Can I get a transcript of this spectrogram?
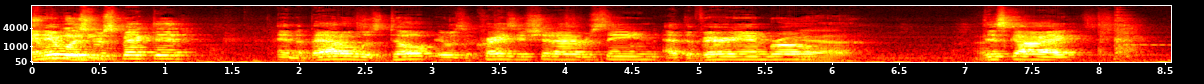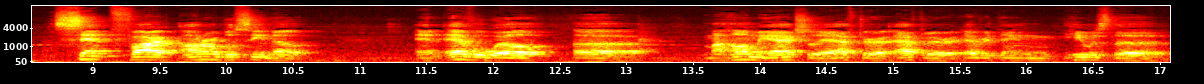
and it was respected, and the battle was dope. It was the craziest shit I ever seen. At the very end, bro, Yeah. this guy sent fire honorable C note, and Everwill, uh, my homie, actually after after everything, he was the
